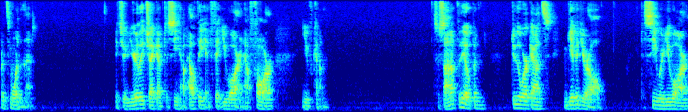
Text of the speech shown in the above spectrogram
But it's more than that. It's your yearly checkup to see how healthy and fit you are and how far you've come. So sign up for the open, do the workouts, and give it your all to see where you are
